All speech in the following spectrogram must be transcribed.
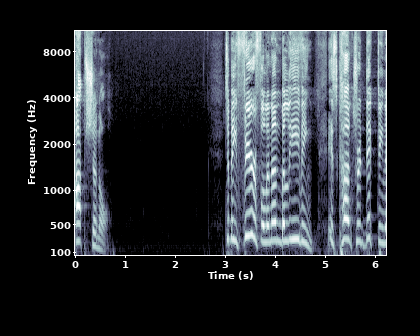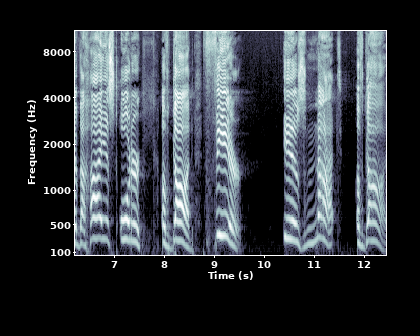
optional. To be fearful and unbelieving is contradicting of the highest order of God. Fear is not of God.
